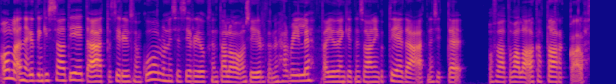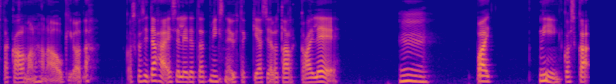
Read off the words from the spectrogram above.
olla, että ne jotenkin saa tietää, että Sirius on kuollut, niin se Siriuksen talo on siirtynyt Harrylle. Tai jotenkin, että ne saa niinku tietää, että ne sitten osaa tavallaan alkaa tarkkailla sitä Kalmanhan aukiota. Koska sitähän ei selitetä, että miksi ne yhtäkkiä siellä tarkkailee. Mm. Pai, niin, koska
